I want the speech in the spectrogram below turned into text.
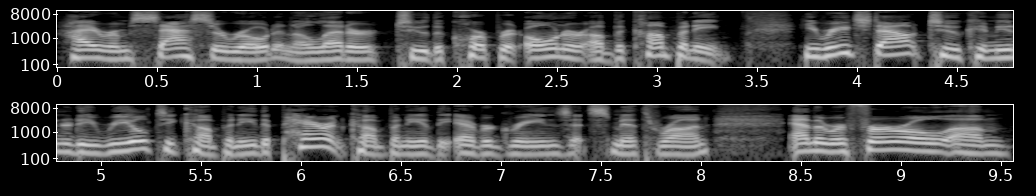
Hiram Sasser wrote in a letter to the corporate owner of the company. He reached out to Community Realty Company, the parent company of the Evergreens at Smith Run, and the referral um,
